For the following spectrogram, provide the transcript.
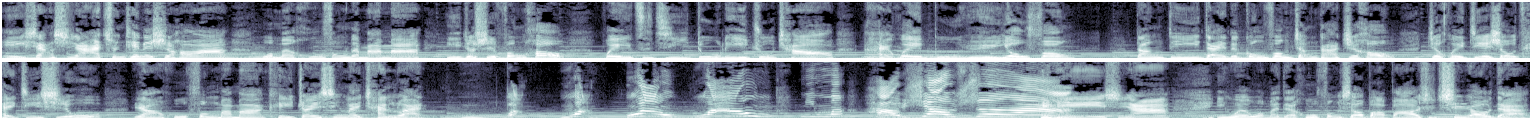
诶，像是啊，春天的时候啊，我们胡蜂的妈妈，也就是蜂后，会自己独立筑巢，还会哺育幼蜂。当第一代的工蜂长大之后，就会接手采集食物，让胡蜂妈妈可以专心来产卵。哇哇！哇哦哇哦！你们好孝顺啊！嘿嘿，是啊，因为我们的胡蜂小宝宝是吃肉的，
